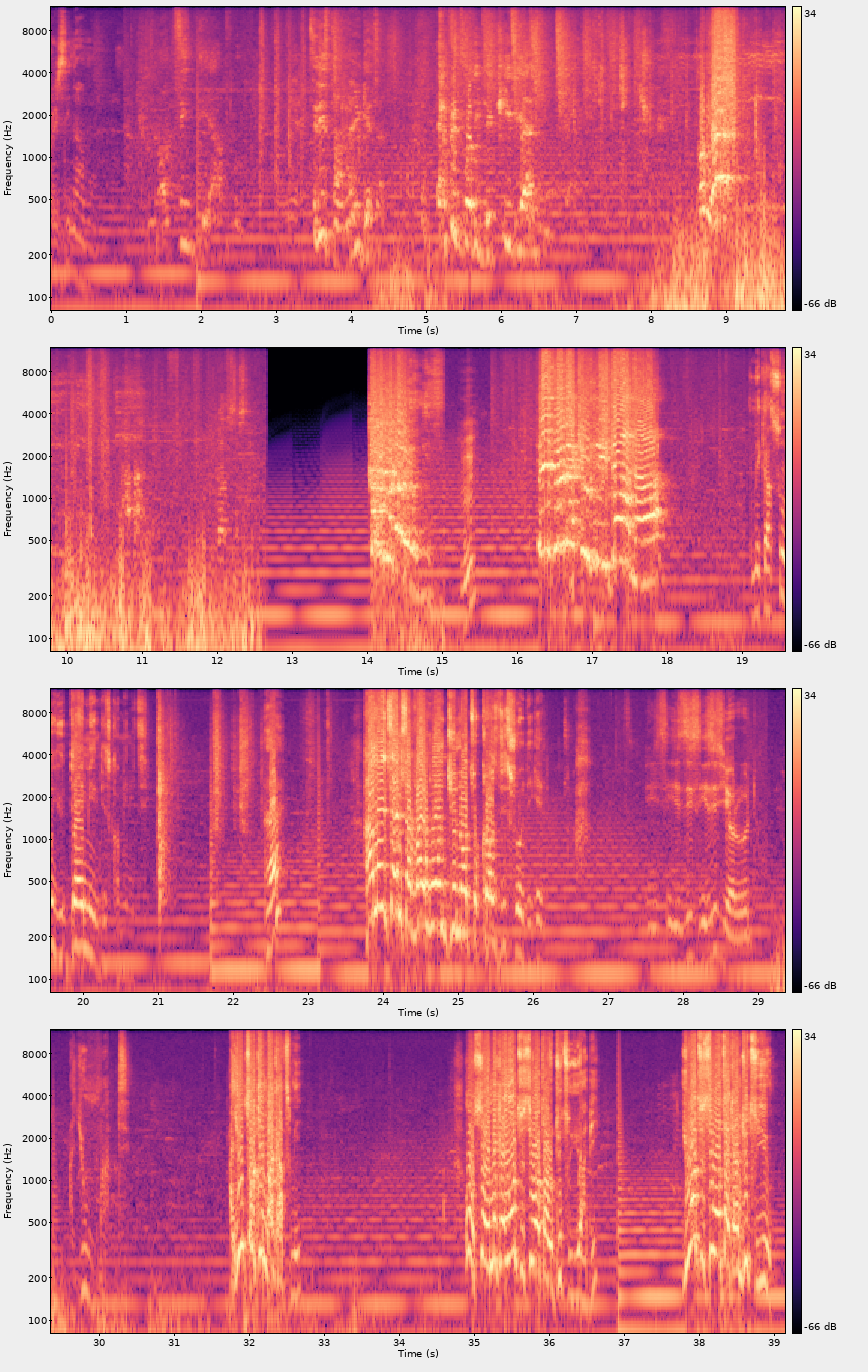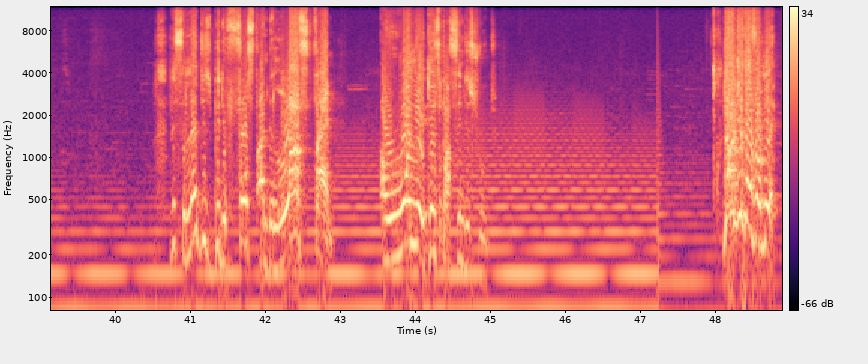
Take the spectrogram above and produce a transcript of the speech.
spread uh, this community. No reason am. Nothing. See this town, now you get am. Everybody dey kill here. Come here. Come on, down on your knees. Hmm? If you make you kneel down now. Emeka, so you dare me in this community? Huh? How many times have I warned you not to cross this road again? Is, is this is this your road? You mad? Are you talking back at me? Oh, so Emeka, you want to see what I will do to you, Abi? You want to see what I can do to you? Listen, let this be the first and the last time I will warn you against passing this road. Now get out from here!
